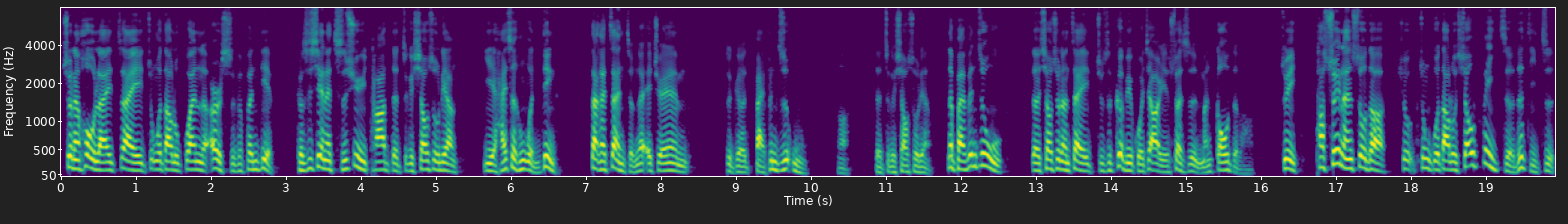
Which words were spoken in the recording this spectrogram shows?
虽然后来在中国大陆关了二十个分店，可是现在持续它的这个销售量也还是很稳定的，大概占整个 H&M 这个百分之五啊的这个销售量。那百分之五的销售量在就是个别国家而言算是蛮高的了。所以它虽然受到消中国大陆消费者的抵制，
